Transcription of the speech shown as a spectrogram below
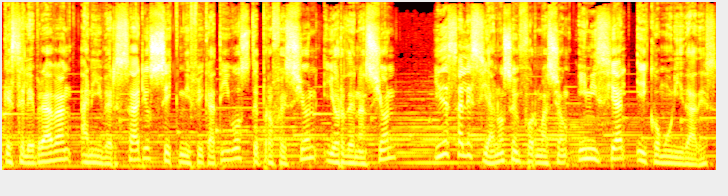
que celebraban aniversarios significativos de profesión y ordenación y de salesianos en formación inicial y comunidades.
